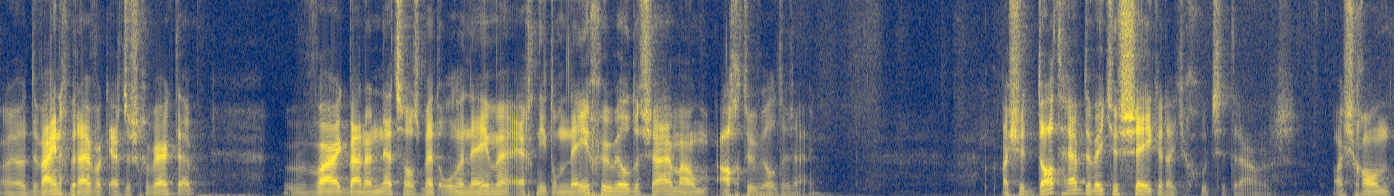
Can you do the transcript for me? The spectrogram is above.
eh, de weinige bedrijven waar ik echt dus gewerkt heb. Waar ik bijna net zoals met ondernemen echt niet om 9 uur wilde zijn, maar om 8 uur wilde zijn. Als je dat hebt, dan weet je zeker dat je goed zit trouwens. Als je gewoon,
